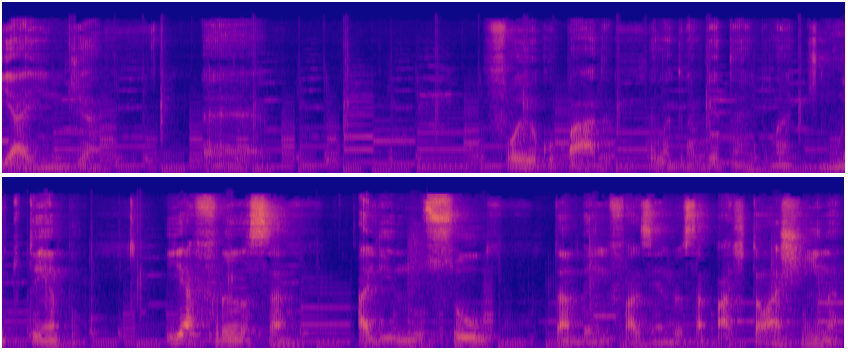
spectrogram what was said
e a Índia foi ocupada pela Grã-Bretanha durante muito tempo e a França ali no sul também fazendo essa parte. Então a China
